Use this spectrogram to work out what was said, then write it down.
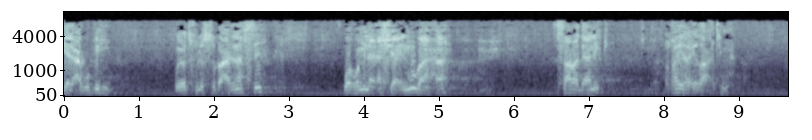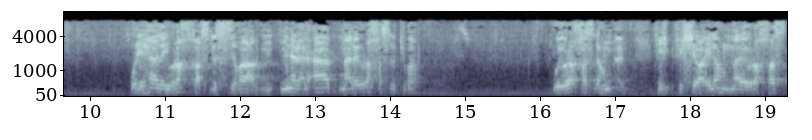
يلعب به ويدخل السرور على نفسه وهو من الأشياء المباحة صار ذلك غير إضاعة مال. ولهذا يرخص للصغار من الألعاب ما لا يرخص للكبار. ويرخص لهم في, الشراء لهم ما لا يرخص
